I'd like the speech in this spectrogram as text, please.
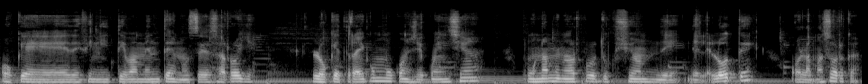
o que definitivamente no se desarrolle, lo que trae como consecuencia una menor producción de, del elote o la mazorca.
